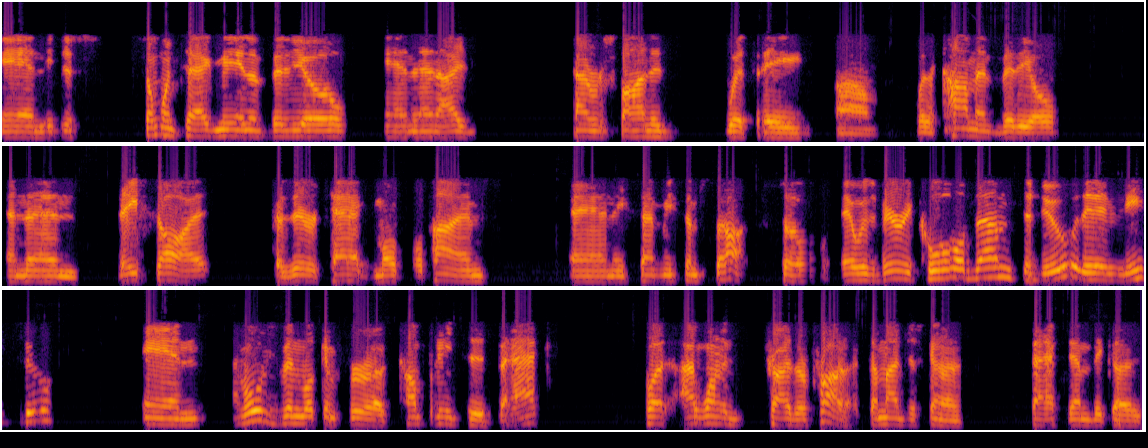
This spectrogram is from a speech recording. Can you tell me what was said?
and they just someone tagged me in a video, and then I kind of responded with a um, with a comment video, and then they saw it because they were tagged multiple times, and they sent me some stuff. So it was very cool of them to do. They didn't need to, and I've always been looking for a company to back, but I want to try their product. I'm not just going to back them because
